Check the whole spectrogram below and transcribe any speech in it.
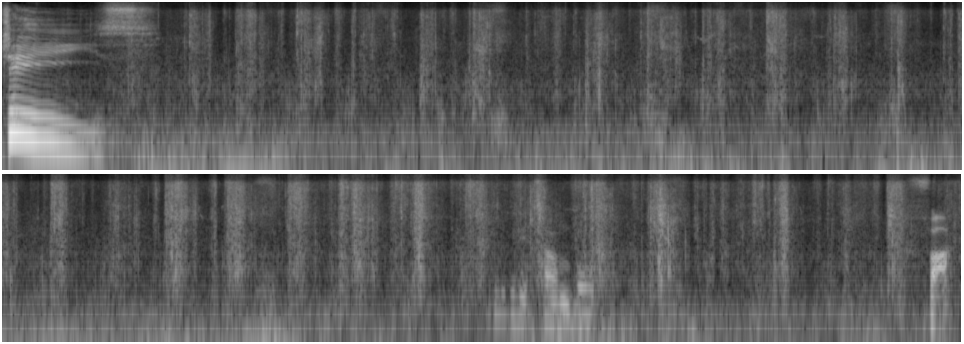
Jeez. Look at it tumble. Fuck.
